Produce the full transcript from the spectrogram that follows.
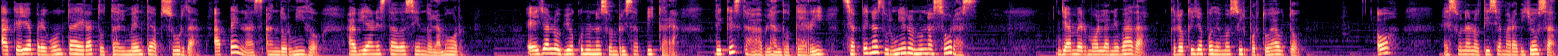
Aquella pregunta era totalmente absurda. Apenas han dormido. Habían estado haciendo el amor. Ella lo vio con una sonrisa pícara. ¿De qué está hablando Terry? Si apenas durmieron unas horas. Ya mermó la nevada. Creo que ya podemos ir por tu auto. Oh, es una noticia maravillosa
